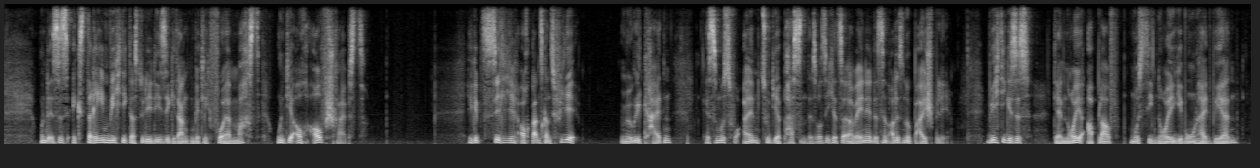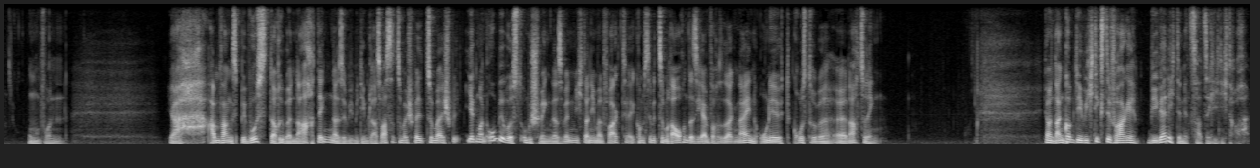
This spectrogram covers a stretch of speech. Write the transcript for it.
und es ist extrem wichtig, dass du dir diese Gedanken wirklich vorher machst und dir auch aufschreibst. Hier gibt es sicherlich auch ganz, ganz viele Möglichkeiten. Es muss vor allem zu dir passen. Das, was ich jetzt erwähne, das sind alles nur Beispiele. Wichtig ist es, der neue Ablauf muss die neue Gewohnheit werden, um von ja, anfangs bewusst darüber nachdenken, also wie mit dem Glas Wasser zum Beispiel, zum Beispiel irgendwann unbewusst umschwenken. Also wenn mich dann jemand fragt, hey, kommst du mit zum Rauchen, dass ich einfach so sage, nein, ohne groß darüber äh, nachzudenken. Ja, und dann kommt die wichtigste Frage, wie werde ich denn jetzt tatsächlich nicht Raucher?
